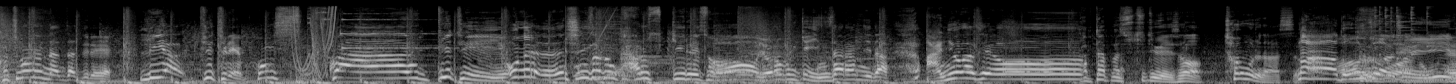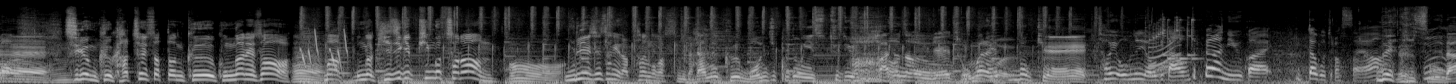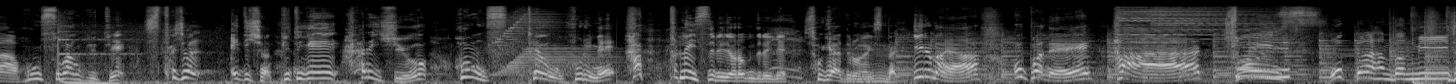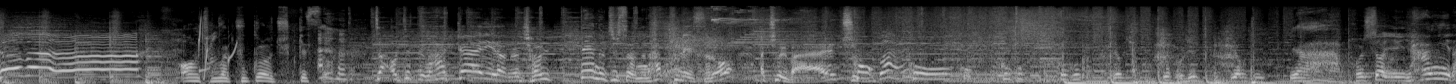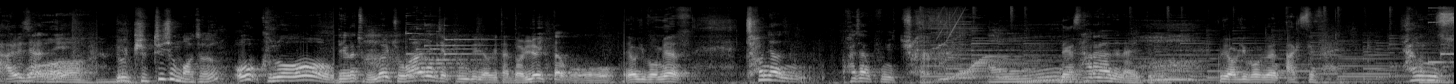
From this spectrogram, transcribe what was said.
거침없는 남자들의 real beauty lab 홍스광 뷰티. 오늘은 신사동 가로수길에서 여러분께 인사를 합니다. 안녕하세요. 답답한 스튜디오에서 처음으로 나왔어 아 너무 좋아요 저희. 네. 막 지금 그 갇혀 있었던 그 공간에서 막 뭔가 기지개 핀 것처럼 어. 우리의 세상에 나타난 것 같습니다. 나는 그 먼지 구덩이 스튜디오에서 빠져나온 게 정말 행복해. 저희 오늘 여기 나온 특별한 이유가 있다고 들었어요. 네 그렇습니다. 홍스광 뷰티의 special edition. hot issue 홍태우 후림의 hot place를 여러분들에게 소개하도록 하겠습니다. 이름하여 오빠네 핫 초이스. 오빠 한번 믿어봐. 어 정말 부끄러워 죽겠어. 자 어쨌든 hot guy라면 절대 놓칠 수 없는 hot place로 출발. 출발. 고고고고고 여기 여기 여기. 야 벌써 이 향이 다르지 않니? 여기 beauty shop 맞아요? 어, 그럼. 내가 정말 좋아하는 제품들이 여기 다 널려 있다고. 여기 보면 천연 화장품이 쫙. 내가 사랑하는 아이들. 그리고 여기 보면 악세사리, 향수,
